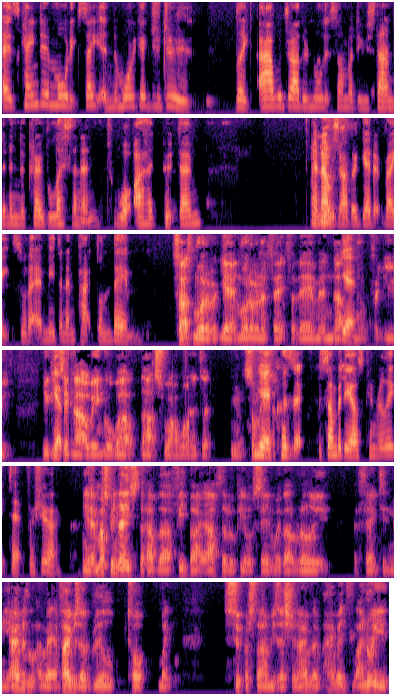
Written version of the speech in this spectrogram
it's kind of more exciting the more gigs you do. Like I would rather know that somebody was standing in the crowd listening to what I had put down, and yes. I would rather get it right so that it made an impact on them. So that's more of a, yeah, more of an effect for them, and that's yeah. more for you. You can yep. take that away and go, well, that's what I wanted. To, you know, somebody, yeah, because somebody else can relate to it for sure. Yeah, it must be nice to have that feedback after people saying like that really affected me. I would if I was a real top like superstar musician, I would I would I know you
